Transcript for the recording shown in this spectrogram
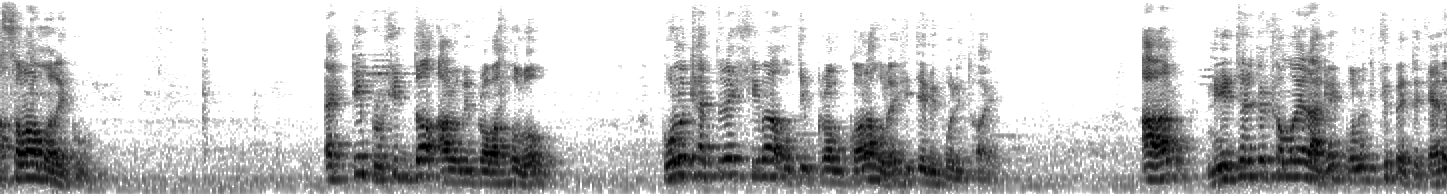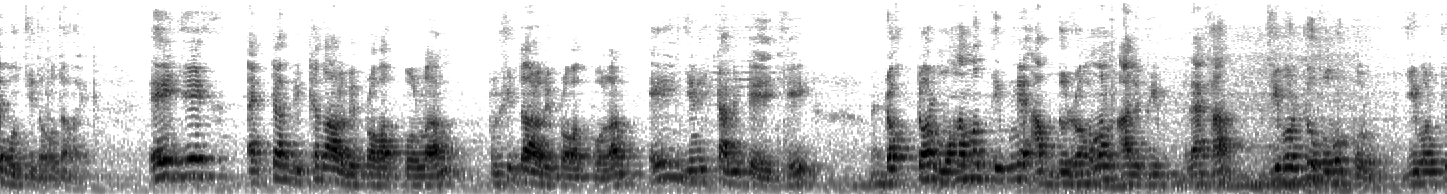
আসসালামু আলাইকুম। একটি প্রসিদ্ধ আরবি প্রবাদ হলো, কোন ক্ষেত্রে সীমা অতিক্রম করা হলে হিতে বিপরীত হয়। আর নির্ধারিত সময়ের আগে কোনো কিছু পেতে চাইলে বঞ্চিত হতে হয়। এই যে একটা বিখ্যাত আরবি প্রবাদ পড়লাম, প্রসিদ্ধ আরবি প্রবাদ পড়লাম, এই জিনিসটা আমি পেয়েছি। ডক্টর মোহাম্মদ ইবনে আব্দুর রহমান আলিফি লেখা, জীবনকে উপভোগ করুন। জীবনকে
